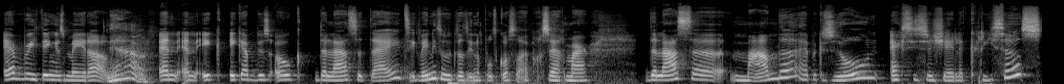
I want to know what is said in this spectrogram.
Everything is made up. ja. En, en ik, ik heb dus ook de laatste tijd, ik weet niet of ik dat in de podcast al heb gezegd, maar de laatste maanden heb ik zo'n existentiële crisis.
